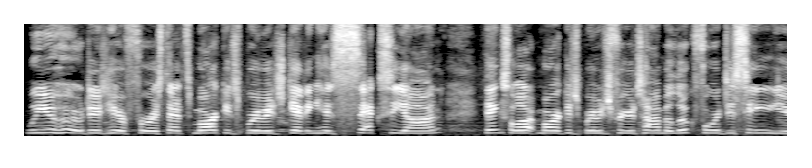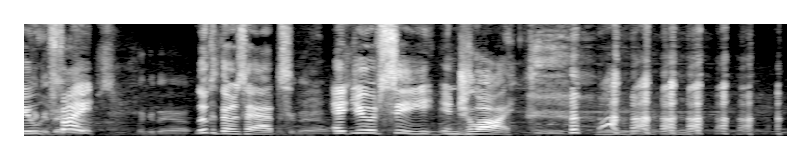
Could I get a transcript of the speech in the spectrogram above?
Well, you heard it here first. That's Marcus Brimage getting his sexy on. Thanks a lot, Marcus Brimage, for your time. I look forward to seeing you fight. Look at, look at those abs at, at UFC in July.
